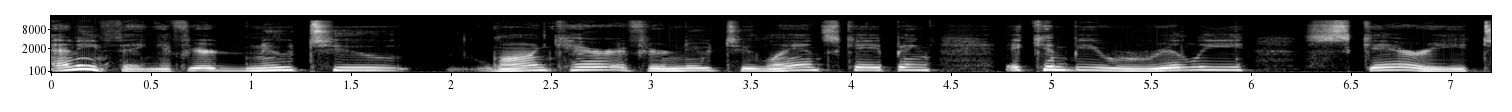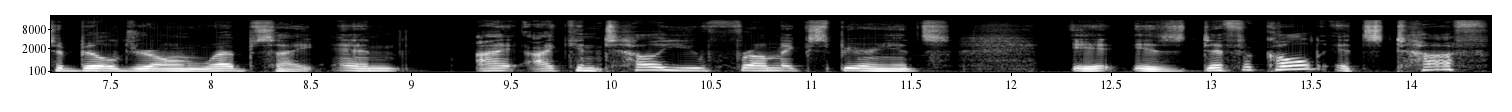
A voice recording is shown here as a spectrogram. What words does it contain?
anything. If you're new to lawn care, if you're new to landscaping, it can be really scary to build your own website. And I, I can tell you from experience, it is difficult, it's tough,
